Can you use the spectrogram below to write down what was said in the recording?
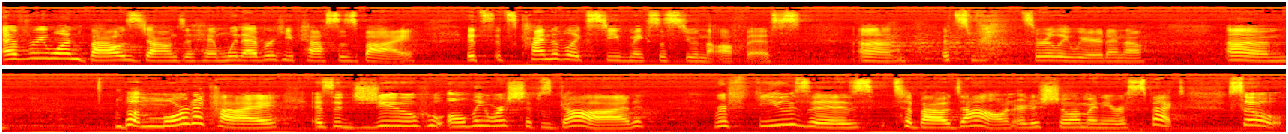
everyone bows down to him whenever he passes by. It's, it's kind of like Steve makes us do in the office. Um, it's, it's really weird, I know. Um, but Mordecai is a Jew who only worships God, refuses to bow down or to show him any respect. So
